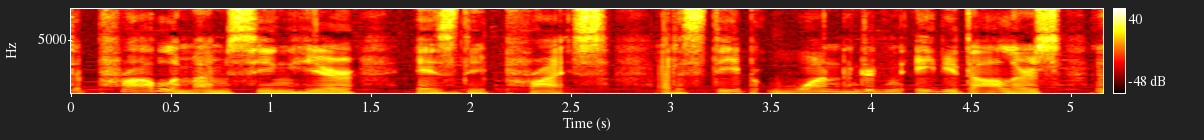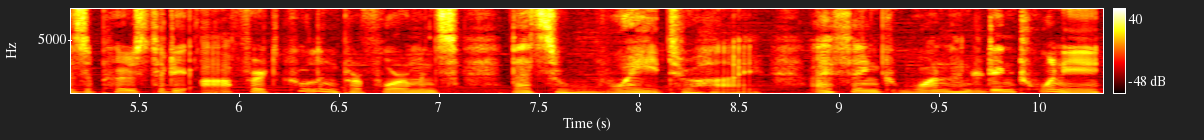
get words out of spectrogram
The problem I'm seeing here is the price. At a steep $180 as opposed to the offered cooling performance, that's way too high. I think 120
